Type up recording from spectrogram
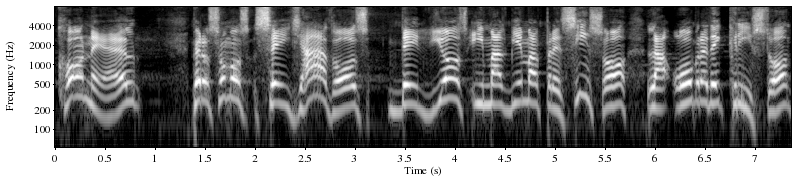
con Él pero somos sellados de Dios y más bien más preciso la obra de Cristo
